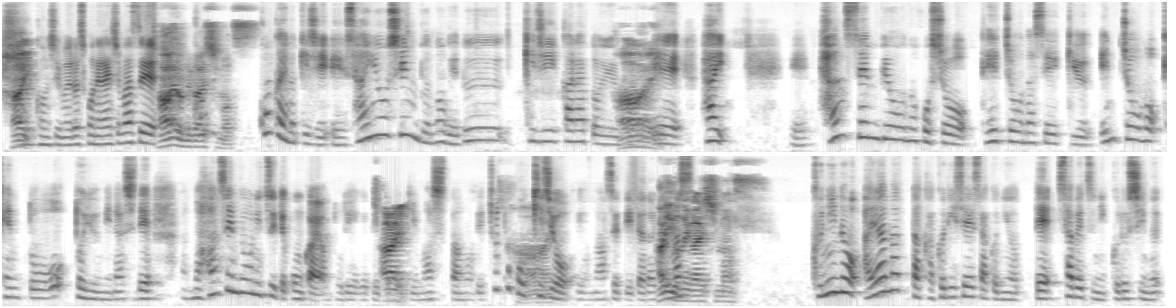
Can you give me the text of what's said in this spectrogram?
ははいい、今週もよろしくお願いします。い。はい、お願いします。今回の記事、えー山陽新聞のウェブ記事からということで、はい、えーハンセン病の保障、低調な請求、延長も検討をという見出しで、あのまあ、ハンセン病について今回は取り上げていただきましたので、ちょっとこうはい記事を読ませていただきはい、ます。お願いします。国の誤った隔離政策によって差別に苦しむ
